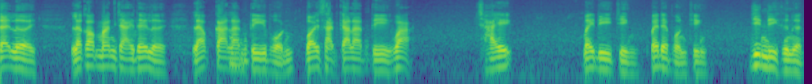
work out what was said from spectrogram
ได้เลย แล้วก็มั่นใจได้เลย แล้วการันตีผล บริษัทการันตีว่าใช้ไม่ดีจริง ไม่ได้ผลจริง ยินดีคืนเงิน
